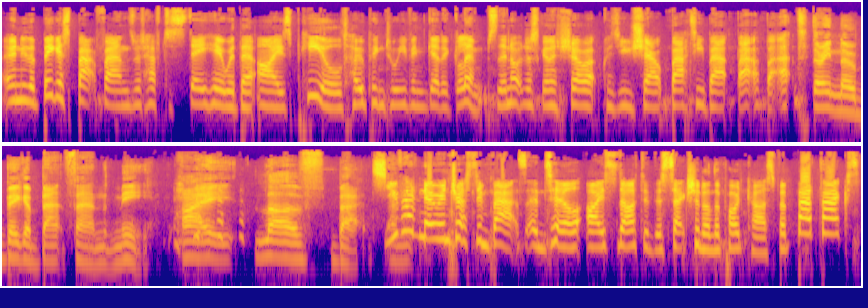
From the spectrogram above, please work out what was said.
only the biggest bat fans would have to stay here with their eyes peeled, hoping to even get a glimpse. They're not just going to show up because you shout batty bat bat bat. there ain't no bigger bat fan than me. I love bats. You've and had no interest in bats until I started this section on the podcast for bat facts.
